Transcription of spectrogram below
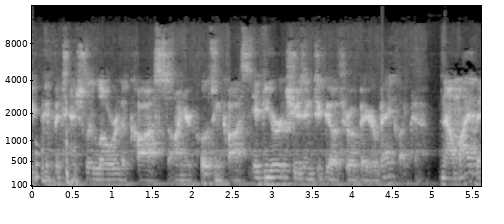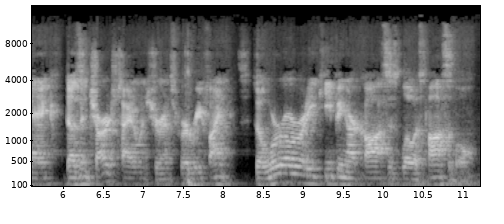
you could potentially lower the costs on your closing costs if you're choosing to go through a bigger bank like that. Now, my bank doesn't charge title insurance for a refinance. So we're already keeping our costs as low as possible.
